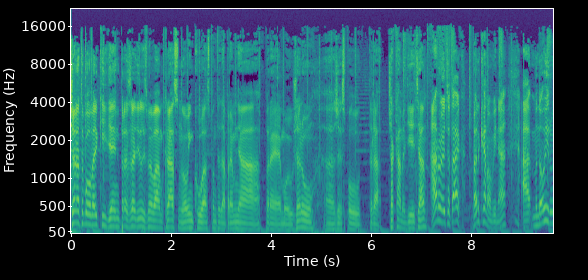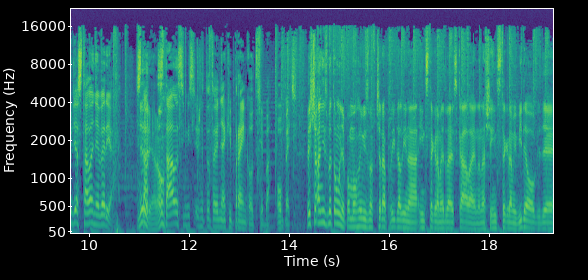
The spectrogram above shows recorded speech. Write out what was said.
Včera to bol veľký deň, prezradili sme vám krásnu novinku, aspoň teda pre mňa a pre moju ženu, že spolu teda čakáme dieťa. Áno, je to tak. Veľká novina. A mnohí ľudia stále neveria. Neveria, no. Stále si myslí, že toto je nejaký prank od teba. Opäť. Vieš čo, ani sme tomu nepomohli, my sme včera pridali na Instagram E2SK, ale aj na naše Instagramy video, kde,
